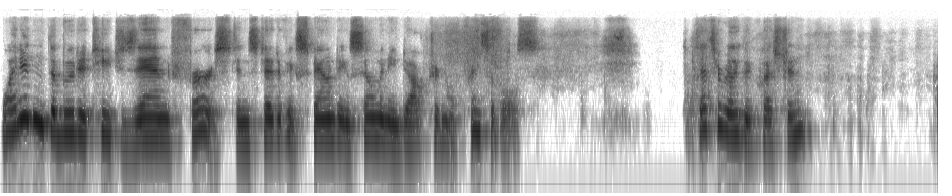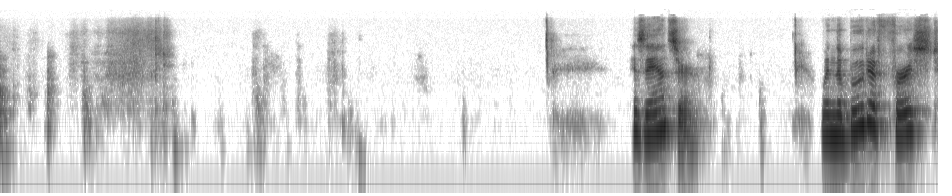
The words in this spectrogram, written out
Why didn't the Buddha teach Zen first instead of expounding so many doctrinal principles? That's a really good question. His answer When the Buddha first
